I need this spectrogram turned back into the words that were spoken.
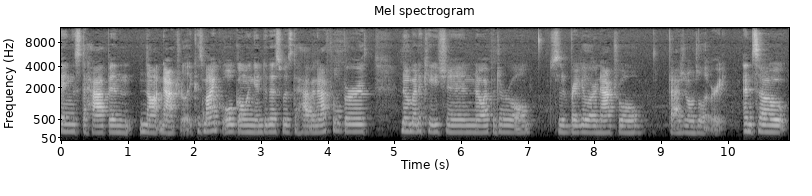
things to happen not naturally because my goal going into this was to have a natural birth, no medication, no epidural, just a regular natural vaginal delivery. And so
